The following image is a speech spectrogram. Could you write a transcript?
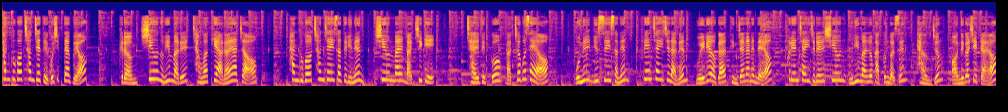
한국어 천재 되고 싶다고요? 그럼 쉬운 우리말을 정확히 알아야죠. 한국어 천재에서 드리는 쉬운 말 맞추기. 잘 듣고 맞춰보세요. 오늘 뉴스에서는 프랜차이즈라는 외래어가 등장하는데요. 프랜차이즈를 쉬운 우리말로 바꾼 것은 다음 중 어느 것일까요?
